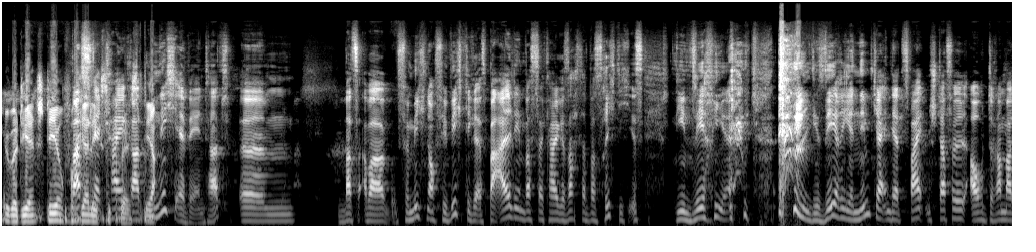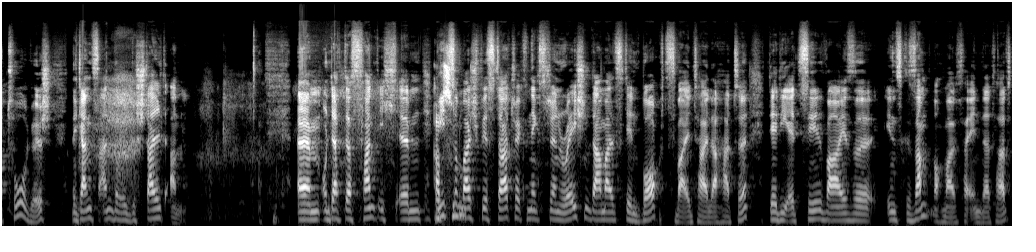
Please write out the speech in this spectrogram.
Über die Entstehung von was der Galaxy Kai Quest. gerade Ja. nicht erwähnt hat, ähm, was aber für mich noch viel wichtiger ist, bei all dem, was der Kai gesagt hat, was richtig ist, die Serie, die Serie nimmt ja in der zweiten Staffel auch dramaturgisch eine ganz andere Gestalt an. Ähm, und das, das fand ich, ähm, wie zum Beispiel Star Trek Next Generation damals den Borg-Zweiteiler hatte, der die Erzählweise insgesamt nochmal verändert hat,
